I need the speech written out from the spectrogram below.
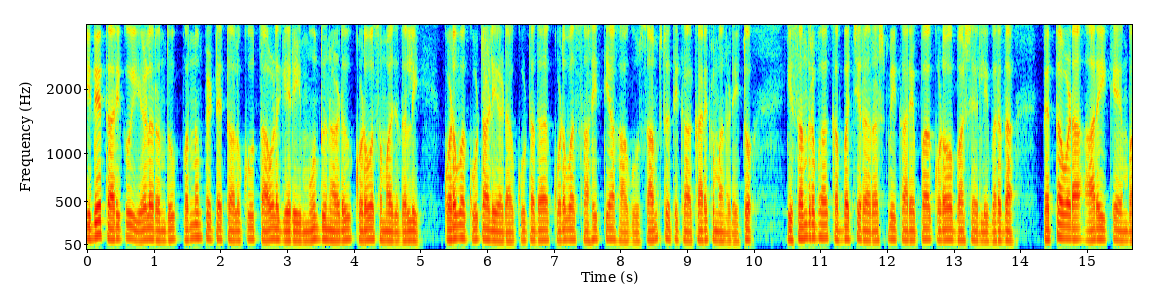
ಇದೇ ತಾರೀಕು ಏಳರಂದು ಪೊನ್ನಂಪೇಟೆ ತಾಲೂಕು ತಾವಳಗೇರಿ ಮೂದುನಾಡು ಕೊಡವ ಸಮಾಜದಲ್ಲಿ ಕೊಡವ ಕೂಟಾಳಿಯಡ ಕೂಟದ ಕೊಡವ ಸಾಹಿತ್ಯ ಹಾಗೂ ಸಾಂಸ್ಕೃತಿಕ ಕಾರ್ಯಕ್ರಮ ನಡೆಯಿತು. ಈ ಸಂದರ್ಭ ಕಬ್ಬಚ್ಚಿರ ರಶ್ಮಿ ಕಾರ್ಯಪ್ಪ ಕೊಡವ ಭಾಷೆಯಲ್ಲಿ ಬರೆದ ಪೆತ್ತವಡ ಆರೈಕೆ ಎಂಬ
